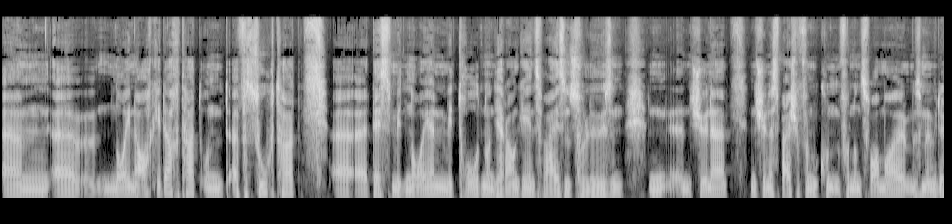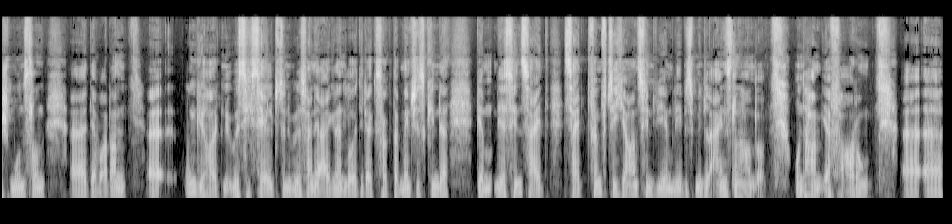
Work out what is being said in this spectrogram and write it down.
ähm, äh, neu nachgedacht hat und äh, versucht hat, äh, äh, das mit neuen Methoden und Herangehensweisen zu lösen. Ein, ein, schöner, ein schönes Beispiel von einem Kunden von uns war mal, müssen wir wieder schmunzeln, äh, der war dann äh, ungehalten über sich selbst und über seine eigenen Leute, der gesagt hat, Menschenskinder, wir, wir sind seit, seit 50 Jahren sind wir im Lebensmitteleinzelhandel und haben Erfahrung. Äh, äh,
